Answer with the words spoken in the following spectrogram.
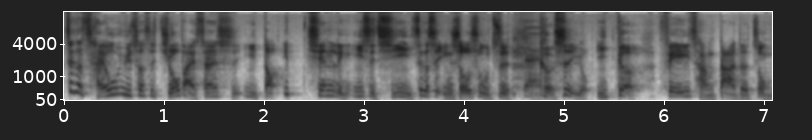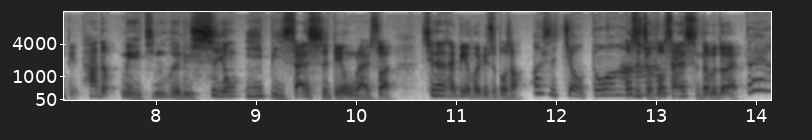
这个财务预测是九百三十亿到一千零一十七亿，这个是营收数字。对，可是有一个非常大的重点，它的美金汇率是用一比三十点五来算，现在台币的汇率是多少？二十九多啊，二十九多三十，对不对？对啊。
